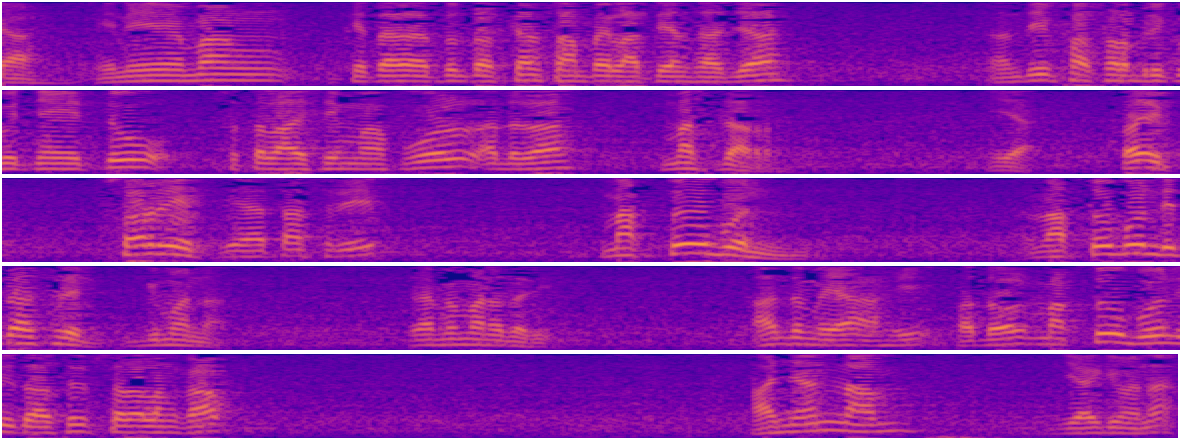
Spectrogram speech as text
ya, ini memang kita tuntaskan sampai latihan saja. Nanti fasal berikutnya itu setelah isim maf'ul adalah masdar. Ya. Baik. Sorif ya tasrif. Maktubun. Maktubun di tasrif gimana? Sampai mana tadi? Antum ya, ahi. Padahal maktubun di tasrif secara lengkap. Hanya enam. Ya gimana?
